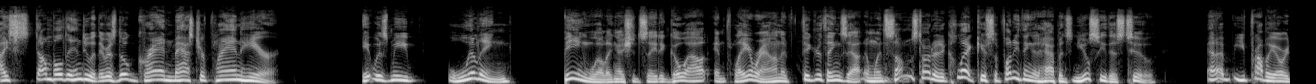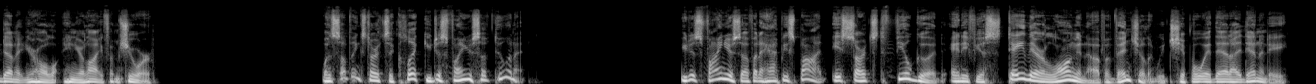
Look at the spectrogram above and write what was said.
I stumbled into it. There was no grand master plan here. It was me willing being willing, I should say, to go out and play around and figure things out. And when something started to click, here's a funny thing that happens, and you'll see this too. And you've probably already done it in your whole in your life, I'm sure. When something starts to click, you just find yourself doing it. You just find yourself in a happy spot. It starts to feel good. And if you stay there long enough, eventually we chip away that identity.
